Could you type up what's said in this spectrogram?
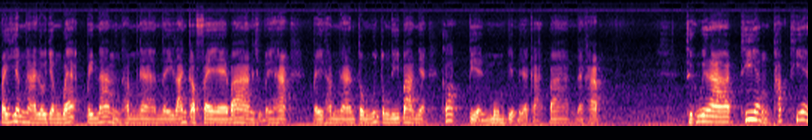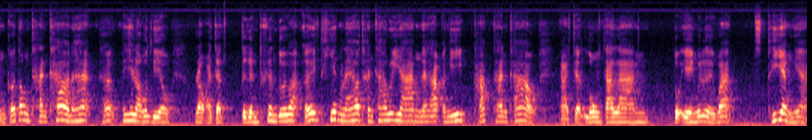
ไปเที่ยมงานเรายังแวะไปนั่งทำงานในร้านกาแฟบ้างถูกไหมฮะไปทำงานตรงนู้นตรงนี้บ้างเนี่ยก็เปลี่ยนมุมเปลี่ยนบรรยากาศบ้างนะครับ ถึงเวลาเที่ยงพักเที่ยงก็ต้องทานข้าวนะฮะถ้าไม่ใช่เราคนเดียว เราอาจจะเตือนเพื่อนด้วยว่าเอ้ยเที่ยงแล้วทานข้าวหรือยังนะครับ อันนี้พักทานข้าว อาจจะลงตารางตัวเองไว้เลยว่าเที่ยงเนี่ย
